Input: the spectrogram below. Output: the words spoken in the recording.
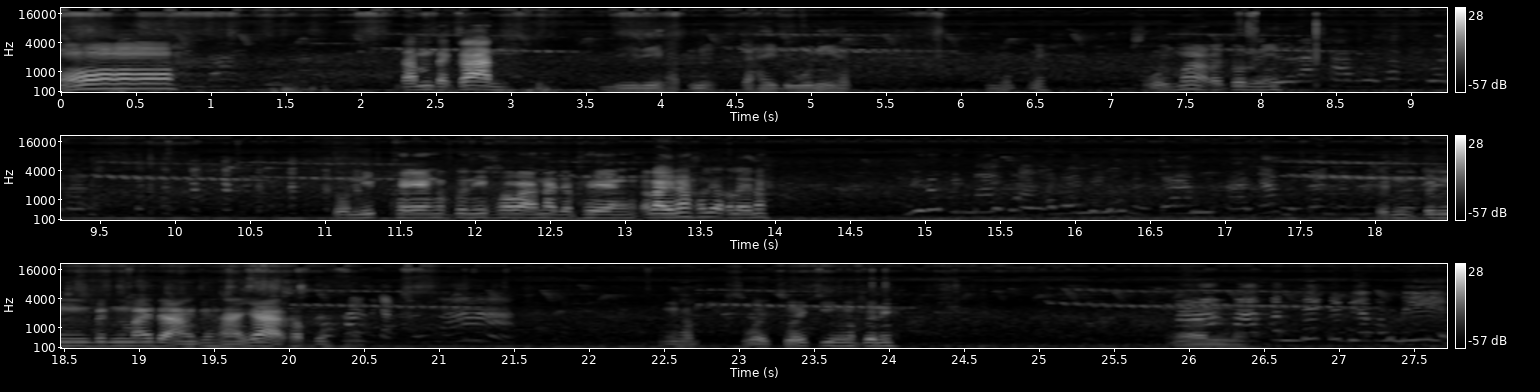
อ๋อกินได้ดำแต่ก้าน นี่นี่ครับ นี่จะให้ดูนี่ครับนี่ครับนี่ สวยมากเลยต้นนี้เดี๋ยวราคาเลยครับตัวนั้นต้นนี้แพงครับต้นนี้เขาว่าน่าจะแพงอะไรนะเขาเรียกอะไรนะ ไม่รู้เป็นไม้สั่งอะไรไม่รู้เหมือนกันหายากเหมือนกันบางเป็นเป็นเป็นไม้ด่างที่หายากครับ เขาให้มาจากข้างหน้านี่ครับ สวยสวยจริงครับตัวนี้เอมาอมาปันเล็กนิดเดียวบางมีน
